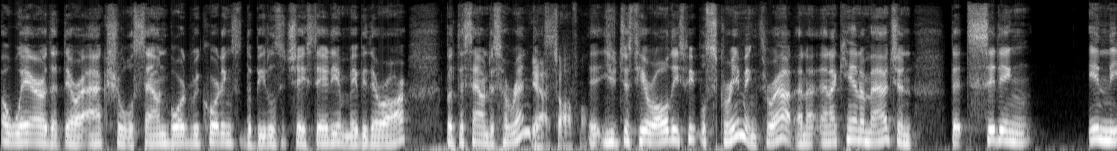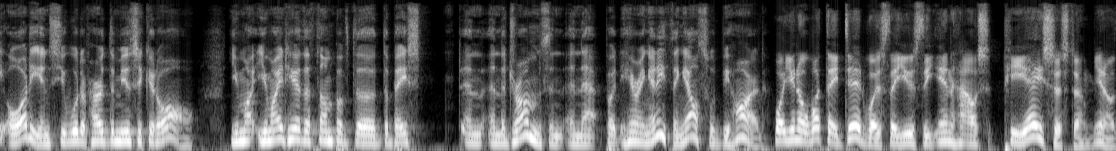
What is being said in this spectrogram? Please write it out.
aware that there are actual soundboard recordings of the Beatles at Shea Stadium. Maybe there are, but the sound is horrendous. Yeah, it's awful. You just hear all these people screaming throughout, and I, and I can't imagine that sitting in the audience you would have heard the music at all. You might you might hear the thump of the the bass and and the drums and, and that, but hearing anything else would be hard. Well, you know what they did was they used the in-house PA system. You know,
